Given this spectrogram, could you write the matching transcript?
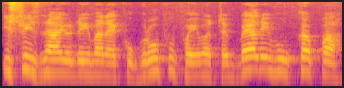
i svi znaju da ima neku grupu, pa imate Belivuka, pa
